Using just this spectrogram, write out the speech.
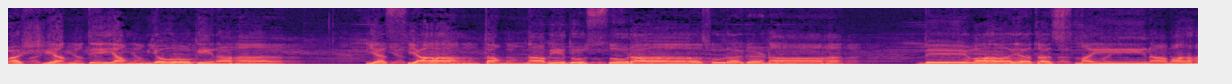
पश्यन्ति यं योगिनः। यस्यान्तं न विदुःसुरासुरगणाः। देवाय तस्मै नमः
